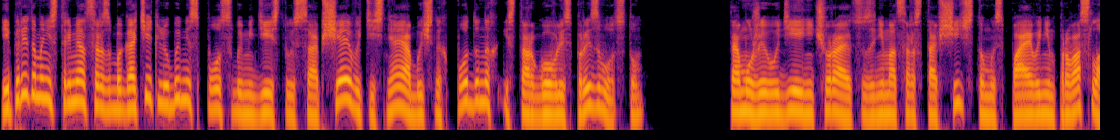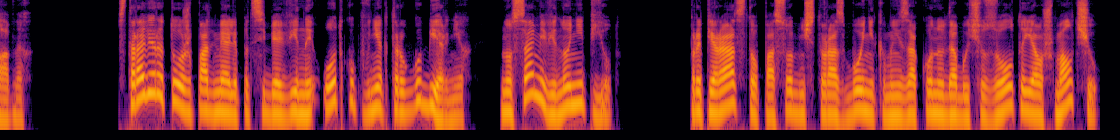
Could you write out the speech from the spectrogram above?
И при этом они стремятся разбогатеть любыми способами, действуя сообща и вытесняя обычных подданных из торговли с производством. К тому же иудеи не чураются заниматься ростовщичеством и спаиванием православных. Староверы тоже подмяли под себя винный откуп в некоторых губерниях, но сами вино не пьют. Про пиратство, пособничество разбойникам и незаконную добычу золота я уж молчу.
